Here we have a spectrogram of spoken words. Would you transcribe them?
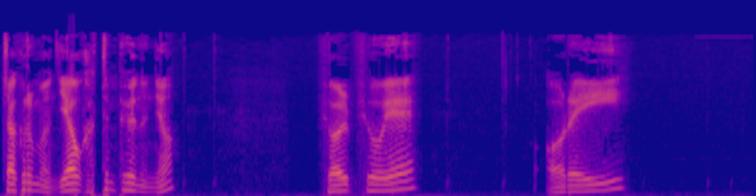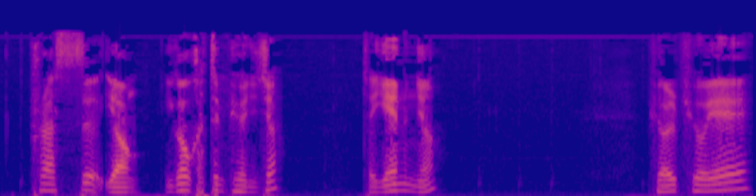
자, 그러면 얘하고 같은 표현은요. 별표의 어레이 플러스 0. 이거하고 같은 표현이죠? 자, 얘는요. 별표의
